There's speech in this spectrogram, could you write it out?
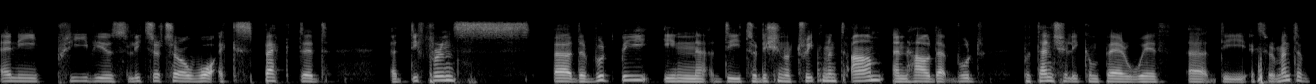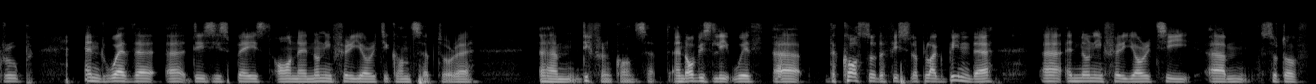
any previous literature or what expected a difference uh, there would be in the traditional treatment arm and how that would potentially compare with uh, the experimental group and whether uh, this is based on a non-inferiority concept or a um, different concept. And obviously with uh, the cost of the fistula plug being there, uh, a non-inferiority um, sort of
